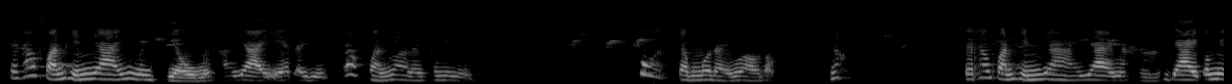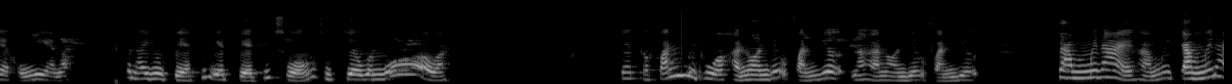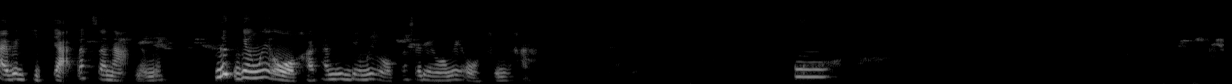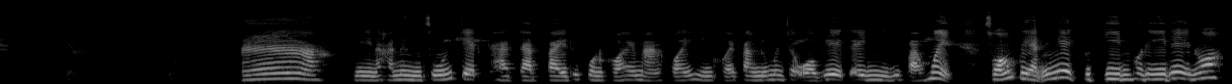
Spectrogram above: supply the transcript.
แต่ถ้าฝันเห็นยายนี่มันเกี่ยวไหมคะยายแอดอายุแยกฝันว่าอะไรก็ไม่รู้นะคะโอ้ยจำบ่ได้ว่าเอาดอกเนาะ แต่ถ้าฝันเห็นยายยายมาหายายก็แม่ของเมียนะเพิ่นอายุแปดสิบเอ็ดแปดสิบสองสิเกี่ยวกันบ่วะเฮ็ดกับฝันไปทั่วค่ะ นอนเยอะฝันเยอะนะคะ นอนเยอะฝันเยอะจำไม่ได้ค่ะ ไม่จำไม่ได้เป็นกิจจะลักษณะนะไหมนึกยังไม่ออกค่ะ ถ้านึกยังไม่ออกก็แสดงว่าไม่ออกใช่ไหมคะโอ้ อ่านี่นะคะหนึ่งศูนย์เจ็ดค่ะจัดไปทุกคนขอให้หมานขอให้หิงขอให้ปังหรือมันจะออกเลขไอ้นี่หรือเปล่าห่วยสองแปดนี่เลขตุดจีนพอดีเด้เนาะ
